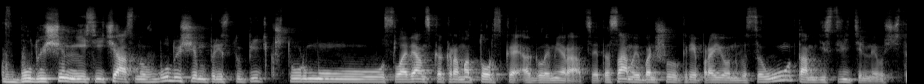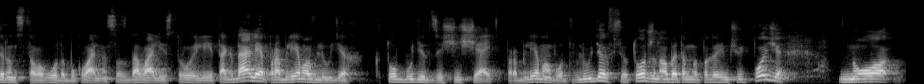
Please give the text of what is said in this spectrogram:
в будущем, не сейчас, но в будущем приступить к штурму славянско-краматорской агломерации. Это самый большой укрепрайон ВСУ, там действительно с 2014 года буквально создавали и строили и так далее. Проблема в людях, кто будет защищать. Проблема вот в людях, все тот же, но об этом мы поговорим чуть позже. Но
